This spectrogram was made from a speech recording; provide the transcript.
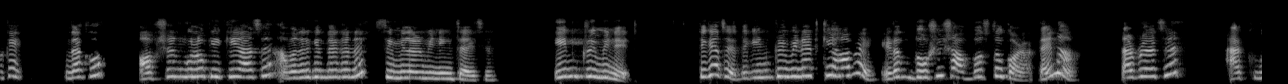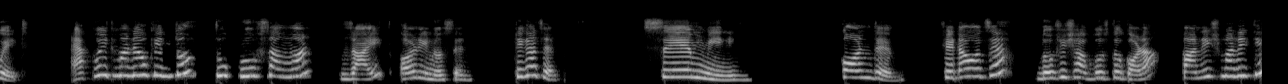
ওকে, দেখো অপশনগুলো কি কি আছে? আমাদের কিন্তু এখানে সিমিলার মিনিং চাইছে। ইনক্রিমিনেট ঠিক আছে? তো ইনক্রিমিনেট কি হবে? এটা তো দোষী সাব্যস্ত করা, তাই না? তারপরে আছে অ্যাকুয়েট অ্যাকুয়েট মানেও কিন্তু to prove someone right or innocent ঠিক আছে? সেম মিনিং কন্ডেম সেটা হচ্ছে দোষী সাব্যস্ত করা। পানিশ মানে কি?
